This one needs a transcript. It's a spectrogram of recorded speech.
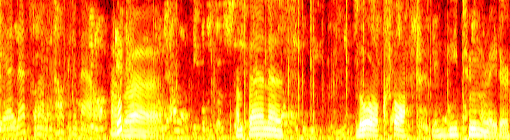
yeah, that's what I'm talking about. Alright. I'm playing as Laura Croft, the Tomb Raider.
